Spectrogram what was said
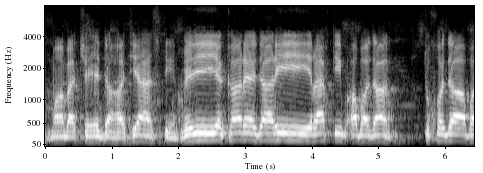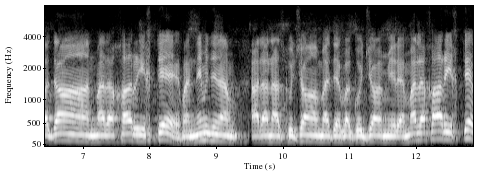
ما بچه دهاتی هستیم. ولی یه کار اداری رفتیم آبادان. تو خود آبادان ملخا ریخته. من نمی‌دونم الان از کجا آمده و کجا میره. ملخا ریخته.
